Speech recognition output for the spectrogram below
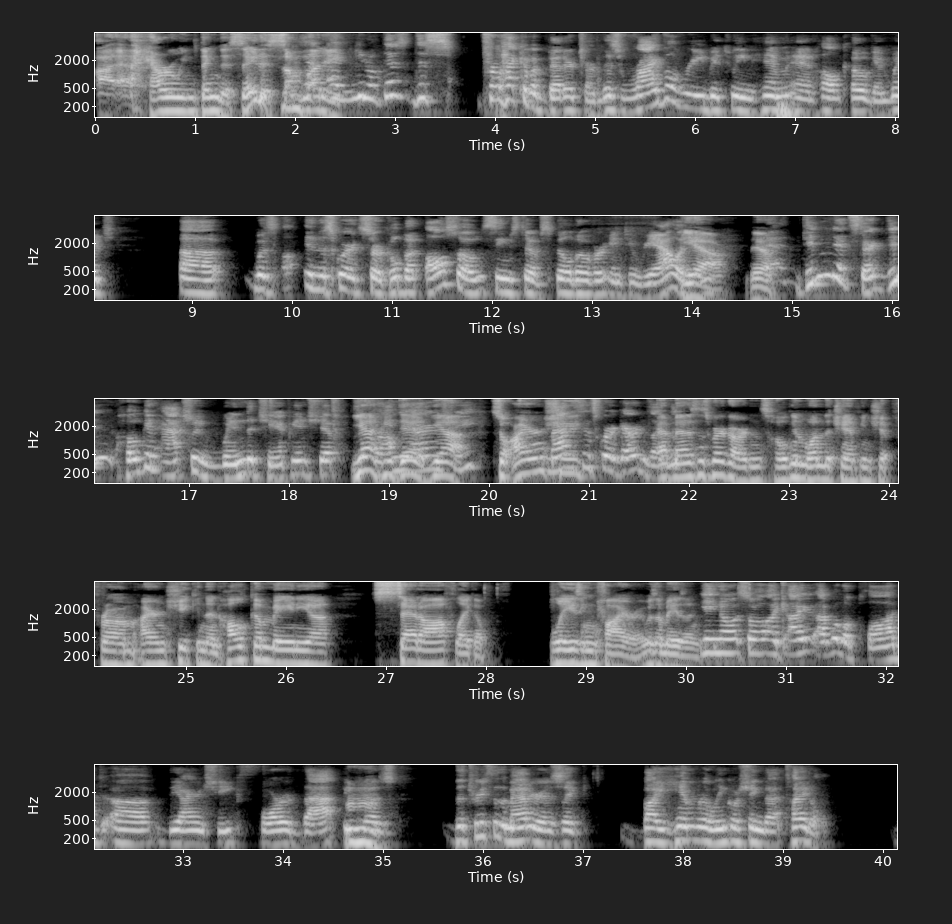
a harrowing thing to say to somebody. Yeah, and you know this this for lack of a better term, this rivalry between him and Hulk Hogan, which uh, was in the squared circle, but also seems to have spilled over into reality. yeah, yeah, Didn't it start? Didn't Hogan actually win the championship yeah. from He the did. Iron yeah. Sheik? So Iron Sheik Madison Square Gardens. I at think. Madison Square Gardens, Hogan won the championship from Iron Sheik, and then Hulkamania set off like a blazing fire. It was amazing. you know, so like I, I will applaud uh, the Iron Sheik for that Mhm. because the truth of the matter is like by him relinquishing that title,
